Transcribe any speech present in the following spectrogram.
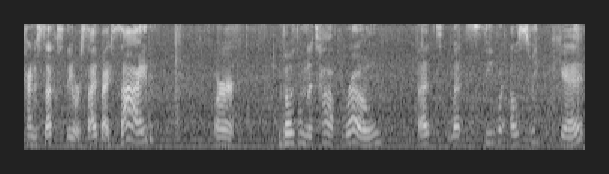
Kind of sucks they were side by side. Or both on the top row. But let's see what else we get.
